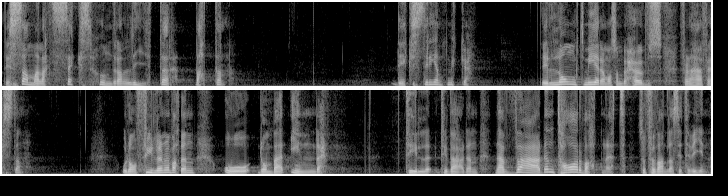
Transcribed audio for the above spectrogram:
Det är sammanlagt 600 liter vatten. Det är extremt mycket. Det är långt mer än vad som behövs för den här festen. Och de fyller med vatten och de bär in det till, till världen. När världen tar vattnet så förvandlas det till vin.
